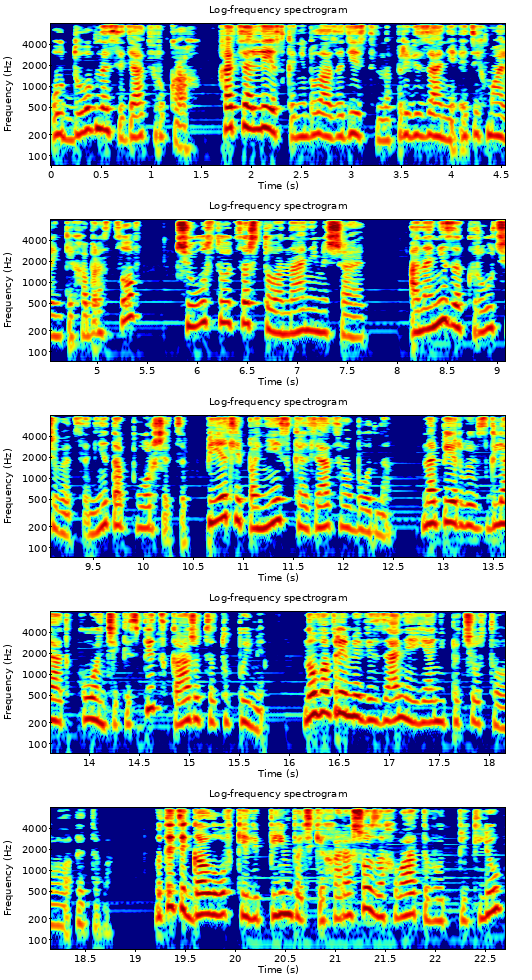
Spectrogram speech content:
удобно сидят в руках. Хотя леска не была задействована при вязании этих маленьких образцов, Чувствуется, что она не мешает. Она не закручивается, не топорщится, петли по ней скользят свободно. На первый взгляд кончики спиц кажутся тупыми, но во время вязания я не почувствовала этого. Вот эти головки или пимпочки хорошо захватывают петлю,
